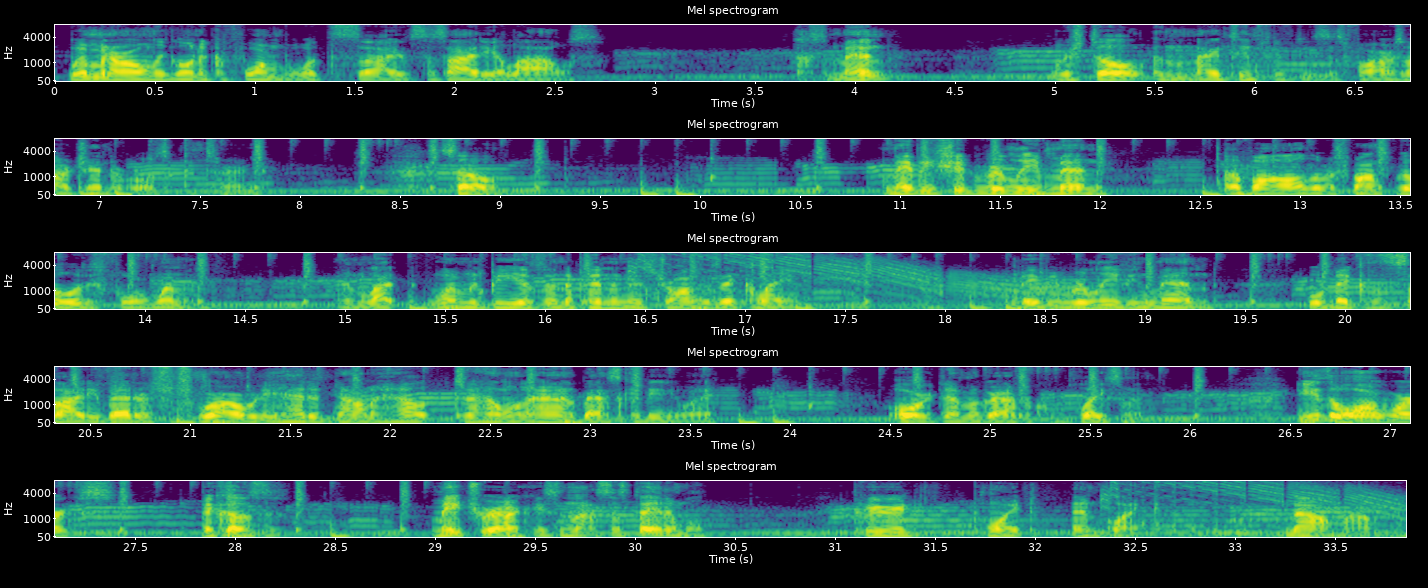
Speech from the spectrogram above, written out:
Women are only going to conform to what society allows. Because men, we're still in the 1950s as far as our gender roles are concerned. So maybe you should relieve men of all the responsibilities for women and let women be as independent and strong as they claim. Maybe relieving men will make society better since we're already headed down to hell, to hell in a handbasket anyway or demographic replacement. Either or works because matriarchy is not sustainable. Period, point, and blank. Now I'm out.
